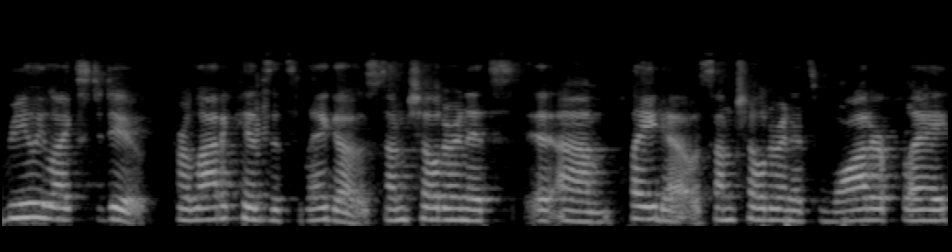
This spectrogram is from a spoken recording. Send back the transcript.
really likes to do. For a lot of kids, it's Legos. Some children, it's um, Play-Doh. Some children, it's water play.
